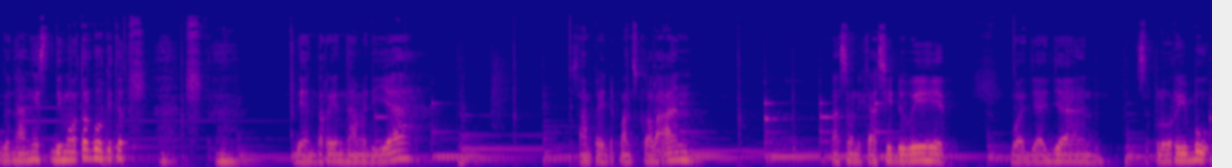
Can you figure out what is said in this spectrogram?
Gue nangis di motor gue gitu. Dianterin sama dia sampai depan sekolahan langsung dikasih duit buat jajan. Sepuluh ribu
